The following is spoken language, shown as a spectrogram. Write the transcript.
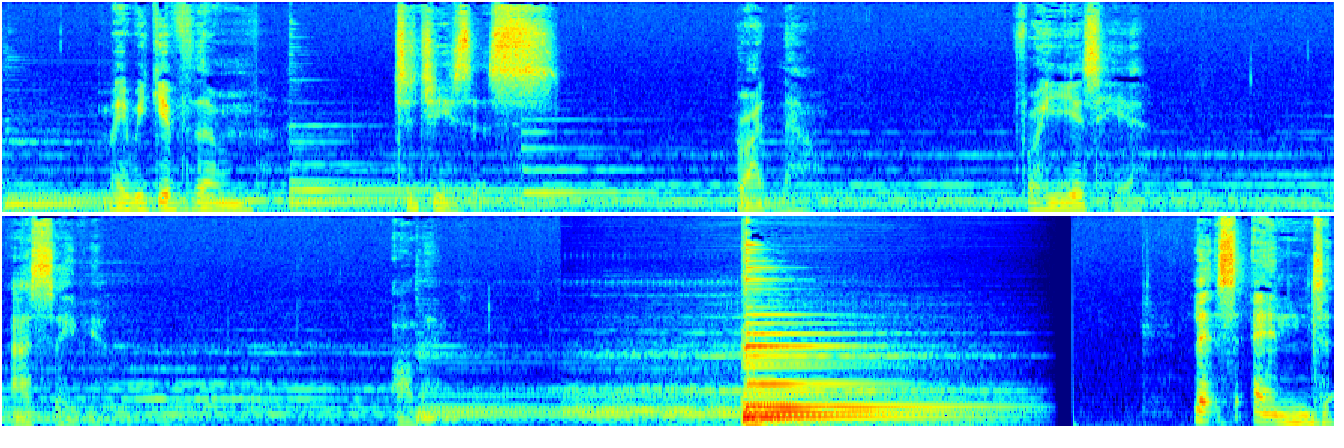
May we give them to Jesus right now, for He is here, our Saviour. Amen. Let's end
